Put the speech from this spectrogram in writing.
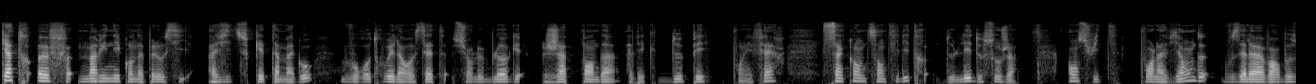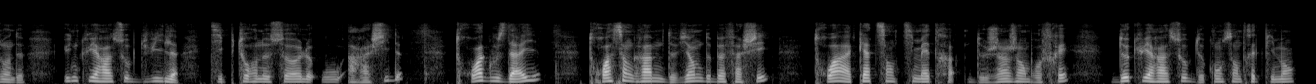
4 œufs marinés qu'on appelle aussi Ajitsuke Tamago. Vous retrouvez la recette sur le blog jappanda avec 2p.fr. 50 centilitres de lait de soja. Ensuite, pour la viande, vous allez avoir besoin de une cuillère à soupe d'huile type tournesol ou arachide, 3 gousses d'ail, 300 g de viande de bœuf hachée, 3 à 4 cm de gingembre frais, 2 cuillères à soupe de concentré de piment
